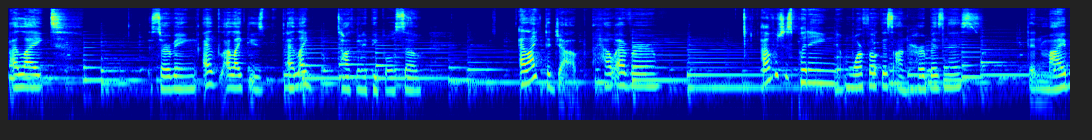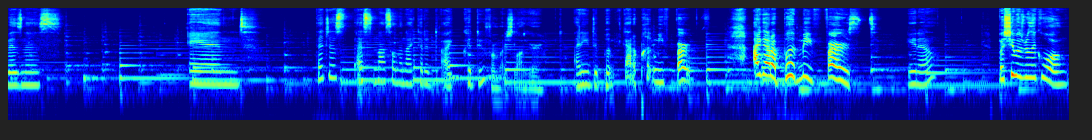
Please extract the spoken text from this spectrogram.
I liked serving. I, I like these, I like talking to people. So I liked the job. However, I was just putting more focus on her business than my business and that just that's not something I could I could do for much longer. I need to put gotta put me first. I gotta put me first, you know. But she was really cool.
